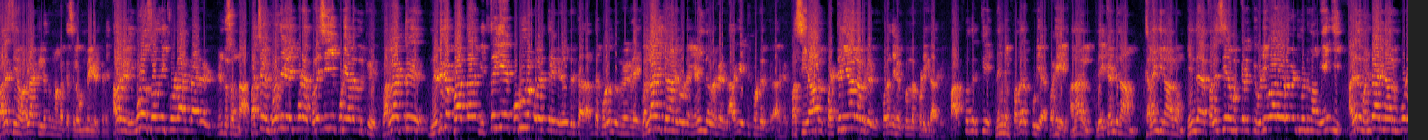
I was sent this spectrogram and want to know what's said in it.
பலஸ்தீன வரலாற்றிலிருந்தும் நமக்கு சில உண்மைகள் கிடைக்கும். அவர்கள் இவ்வளவு சோதனைக்கு உள்ளாகிறார்கள் என்று சொன்னார் பச்சிலம் குழந்தைகளை கூட கொலை செய்யக்கூடிய அளவிற்கு வரலாற்று நெடுக பார்த்தாலும் இத்தகைய கொடூர உலகத்திலே நிகழ்ந்திருக்காது. அந்த குழந்தைகளை வல்லாதிக்க நாடுகளுடன் இணைந்தவர்கள் அரங்கேற்றுக் கொண்டிருக்கிறார்கள். பசியால் பட்டினியால் அவர்கள் குழந்தைகள் கொல்லப்படுகிறார்கள். பார்ப்பதற்கு நீங்கள் பதறக்கூடிய வகையில் ஆனால் இதை கண்டு நாம் கலங்கினாலும் இந்த பலஸ்தீன மக்களுக்கு விடிவால வர வேண்டும் என்று நாம் ஏங்கி அழுது மன்றாடினாலும் கூட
